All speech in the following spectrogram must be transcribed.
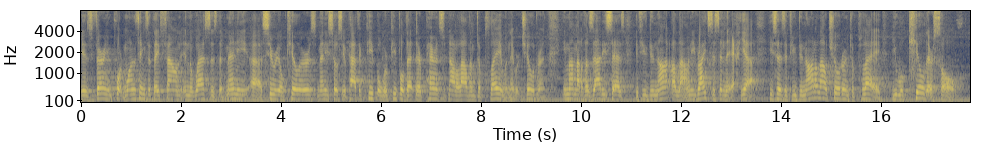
is very important. One of the things that they found in the West is that many uh, serial killers, many sociopathic people were people that their parents did not allow them to play when they were children. Imam al Ghazali says, if you do not allow, and he writes this in the Ihya, he says, if you do not allow children to play, you will kill their soul.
